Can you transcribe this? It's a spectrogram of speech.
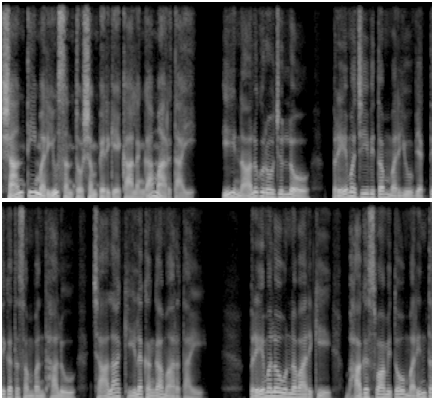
శాంతి మరియు సంతోషం పెరిగే కాలంగా మారుతాయి. ఈ నాలుగు రోజుల్లో ప్రేమ జీవితం మరియు వ్యక్తిగత సంబంధాలు చాలా కీలకంగా మారతాయి. ప్రేమలో ఉన్నవారికి భాగస్వామితో మరింత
